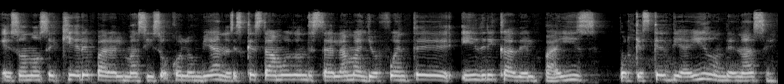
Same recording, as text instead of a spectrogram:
eso no se quiere para el macizo colombiano. Es que estamos donde está la mayor fuente hídrica del país, porque es que es de ahí donde nace,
